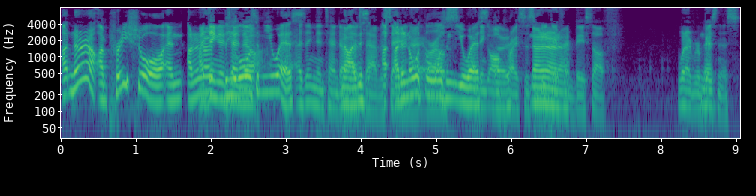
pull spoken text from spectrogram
uh, no, no, no. I'm pretty sure, and I don't know I think the Nintendo, laws in the US. I think Nintendo No, has this- to have I- a say I don't know what the laws in the US I think all though. prices No, be no, no, no. different based off whatever business.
